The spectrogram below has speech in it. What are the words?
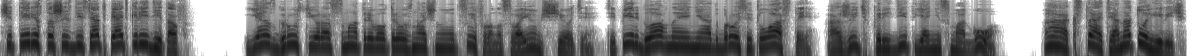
465 кредитов. Я с грустью рассматривал трехзначную цифру на своем счете. Теперь главное не отбросить ласты, а жить в кредит я не смогу. «А, кстати, Анатольевич!»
